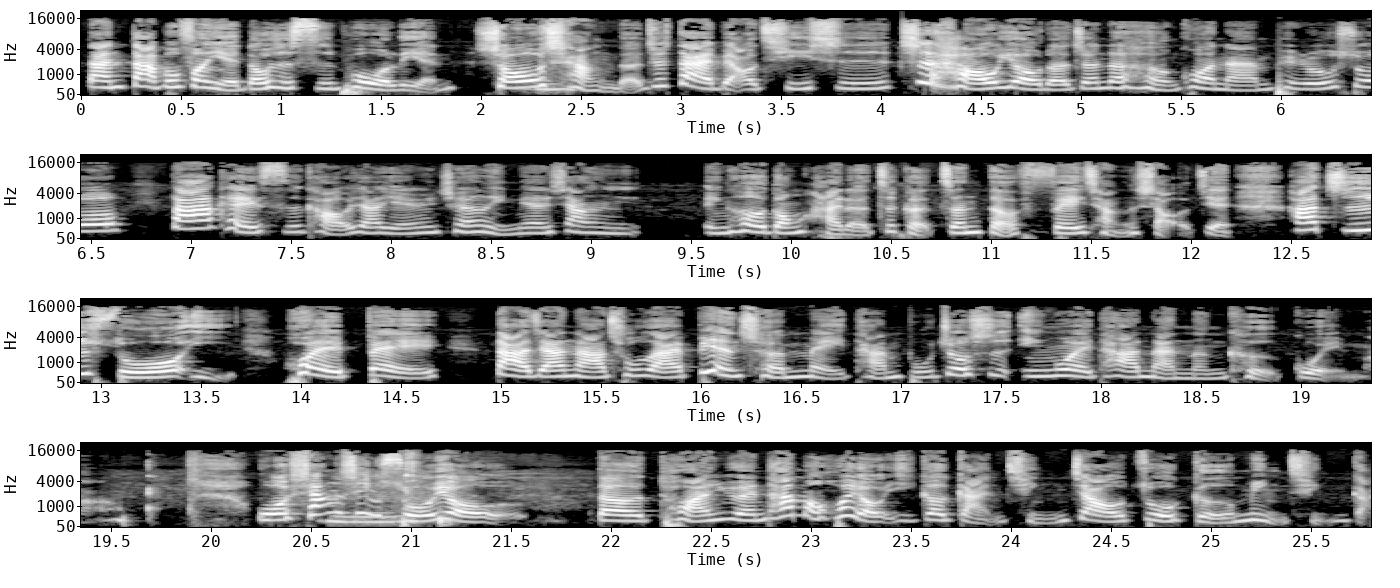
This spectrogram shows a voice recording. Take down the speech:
但大部分也都是撕破脸收场的，就代表其实是好友的真的很困难。比如说，大家可以思考一下，演艺圈里面像银鹤东海的这个真的非常少见。它之所以会被大家拿出来变成美谈，不就是因为它难能可贵吗？我相信所有的团员他们会有一个感情叫做革命情感，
